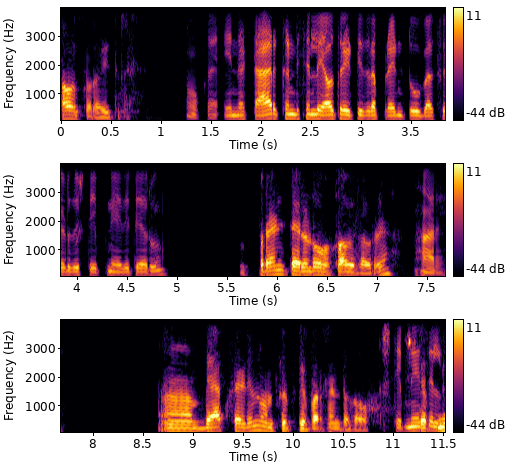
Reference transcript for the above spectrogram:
ಹೌದು ಸರ್ ಐತೆ ರೀ ಓಕೆ ಇನ್ನು ಟೈರ್ ಕಂಡೀಷನ್ ಯಾವ ಥರ ಇಟ್ಟಿದ್ರೆ ಫ್ರಂಟು ಬ್ಯಾಕ್ ಸೈಡ್ದು ಸ್ಟೆಪ್ನಿ ಎದಿಟ್ಯಾರು ಫ್ರಂಟ್ ಎರಡು ಹೊಸಾವ್ ಇದಾವೆ ರೀ. ಹಾಂ ರೀ ಬ್ಯಾಕ್ ಸೈಡಿನ ಒಂದು ಫಿಫ್ಟಿ ಪರ್ಸೆಂಟ್ ಅದಾವೆ. ಸ್ಟೆಪ್ನಿ ಐತಲ್ಲ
